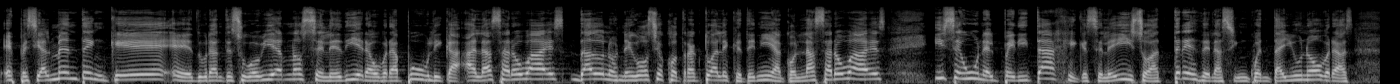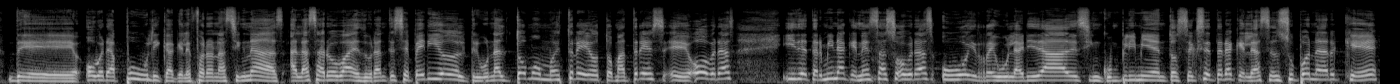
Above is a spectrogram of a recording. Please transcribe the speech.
especialmente en que eh, durante su gobierno se le diera obra pública a Lázaro Báez, dado los negocios contractuales que tenía con Lázaro Báez, y según el peritaje que se le hizo a tres de las 51 obras de obra pública que le fueron asignadas a Lázaro Báez durante ese periodo, el tribunal toma un muestreo, toma tres eh, obras y determina que en esas obras hubo irregularidades, incumplimientos, etcétera, que le hacen suponer que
